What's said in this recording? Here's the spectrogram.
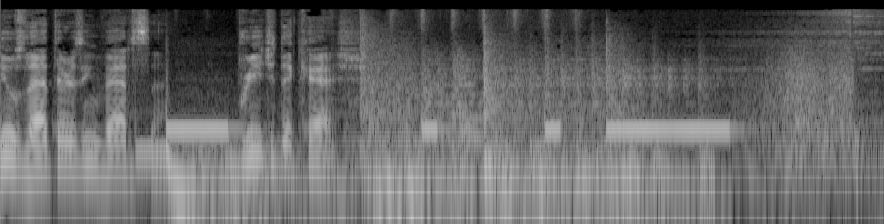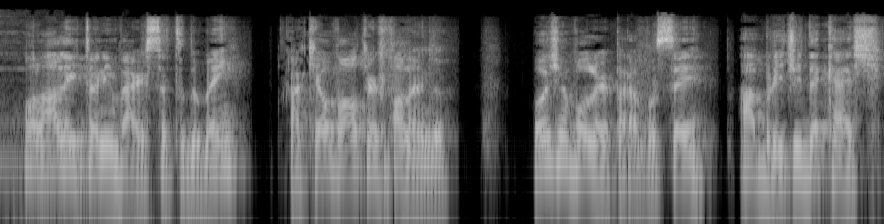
Newsletters Inversa. Bridge the Cash. Olá, leitor inversa, tudo bem? Aqui é o Walter falando. Hoje eu vou ler para você A Bridge the Cash,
